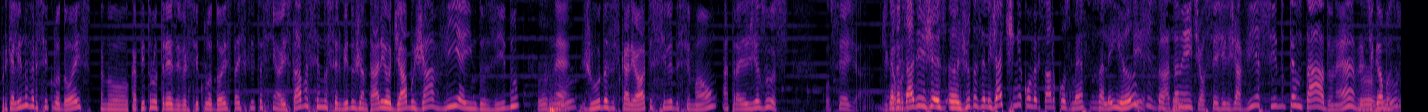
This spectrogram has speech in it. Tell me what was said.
Porque ali no versículo 2, no capítulo 13, versículo 2, está escrito assim, ó, estava sendo servido o jantar e o diabo já havia induzido Uhum. né, Judas Iscariotes, filho de Simão, a trair Jesus. Ou seja, Na digamos... verdade, Je- eh, Judas ele já tinha conversado com os mestres da lei antes da ceia. Exatamente, ou seja, ele já havia sido tentado, né? Uhum. Digamos,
